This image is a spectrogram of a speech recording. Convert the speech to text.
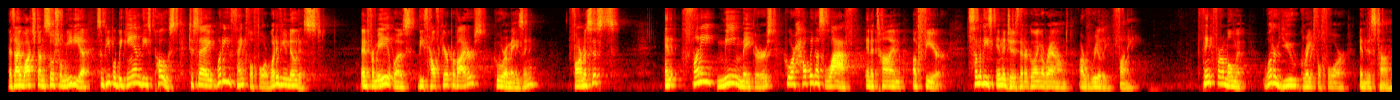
As I watched on social media, some people began these posts to say, What are you thankful for? What have you noticed? And for me, it was these healthcare providers who were amazing, pharmacists, and funny meme makers who are helping us laugh in a time of fear. Some of these images that are going around are really funny. Think for a moment what are you grateful for in this time?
